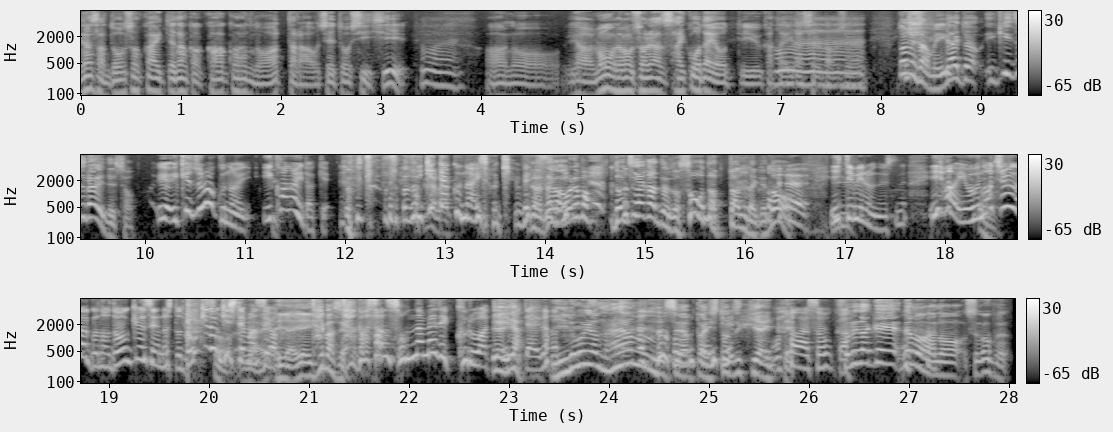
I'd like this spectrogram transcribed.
皆さん同窓会ってなんか化学反応あったら教えてほしいしはいあのいやもうそれは最高だよっていう方いらっしゃるかもしれなはいい。トミーさんも意外と行きづらいでしょ？いや行きづらくない。行かないだけ。行きたくないだけい別に。やだから俺もどちらかというとそうだったんだけど。はい。行ってみるんですね。今宇野中学の同級生の人ドキドキしてますよ。いやいや行きますよ。た多賀さんそんな目で来るわけ？みたいな。いろいろ悩むんですよやっぱり人付き合いって。ああそうか。それだけでもあのすごく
